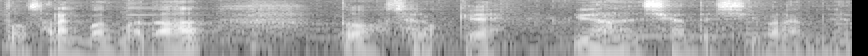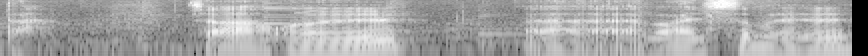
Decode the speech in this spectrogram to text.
또 사랑방마다 또 새롭게 일어나는 시간 되시기 바랍니다. 자 오늘 아, 말씀을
